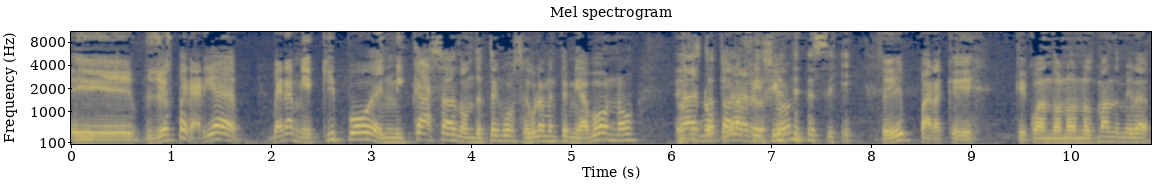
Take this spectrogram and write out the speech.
eh, pues yo esperaría ver a mi equipo en mi casa, donde tengo seguramente mi abono, donde Ah, está no, toda la afición. sí. Sí, para que, que cuando no, nos manden, mira,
